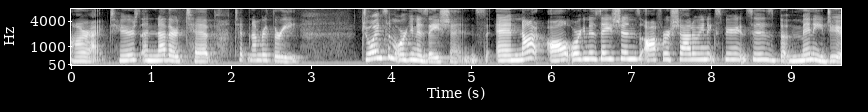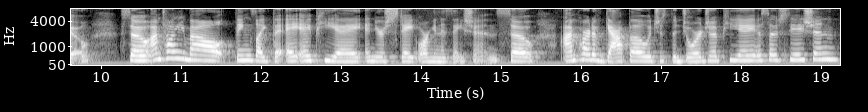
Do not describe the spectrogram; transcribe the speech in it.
All right, here's another tip. Tip number three join some organizations. And not all organizations offer shadowing experiences, but many do. So I'm talking about things like the AAPA and your state organizations. So I'm part of GAPA, which is the Georgia PA Association.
